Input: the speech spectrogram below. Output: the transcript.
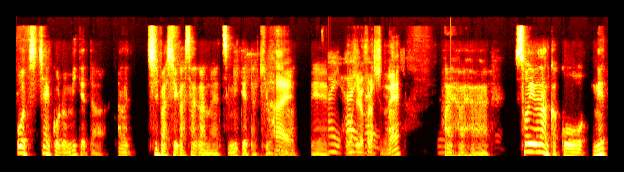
をちっちゃい頃見てた、あの、千葉市が佐賀のやつ見てた記憶があって、はい。面白いフラッシュのね。うん。はいはいはいはい。そういうなんかこう、ネッ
